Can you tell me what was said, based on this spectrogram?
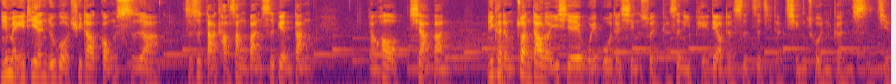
你每一天如果去到公司啊，只是打卡上班吃便当，然后下班。你可能赚到了一些微薄的薪水，可是你赔掉的是自己的青春跟时间。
